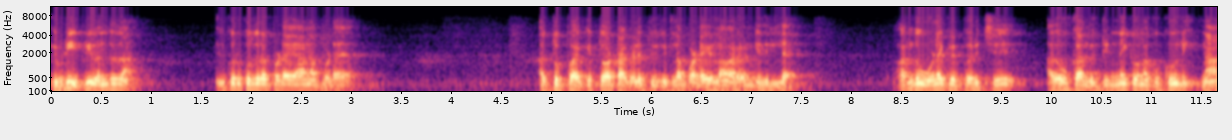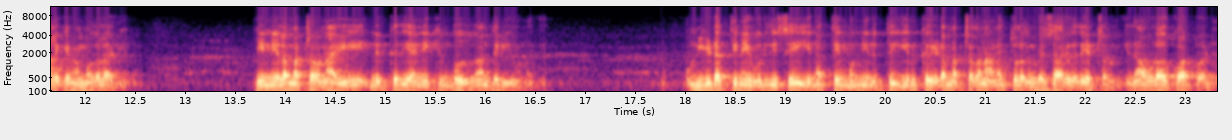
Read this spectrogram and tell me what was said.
இப்படி இப்படி வந்து தான் இதுக்கு ஒரு குதிரைப்படை யானைப்படை துப்பாக்கி தோட்டாக்களை தூக்கிட்டுலாம் படையெல்லாம் வர வேண்டியது இல்லை வந்து உழைப்பை பறித்து அதை உட்காந்துக்கிட்டு இன்றைக்கி உனக்கு கூலி நாளைக்கு அவன் முதலாளி நீ நிலமற்றவனாகி நிற்கதியாக நிற்கும் போது தான் தெரியும் உனக்கு. உன் இடத்தினை உறுதி செய் இனத்தை முன்னிறுத்து இருக்க இடமற்றவன் அனைத்துலகம் பேச அருகதையற்றவன். இதுதான் உலக கோட்பாடு.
